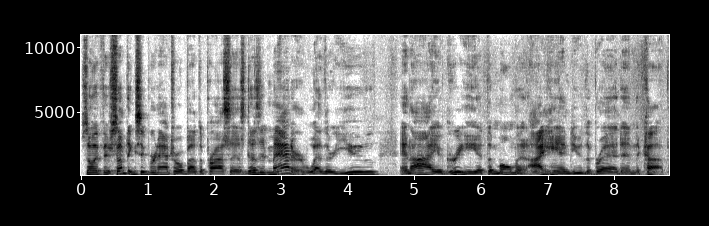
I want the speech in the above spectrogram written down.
So if there's something supernatural about the process, does it matter whether you and I agree at the moment I hand you the bread and the cup?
